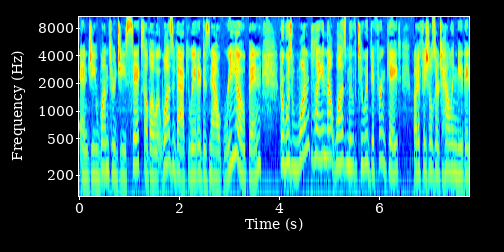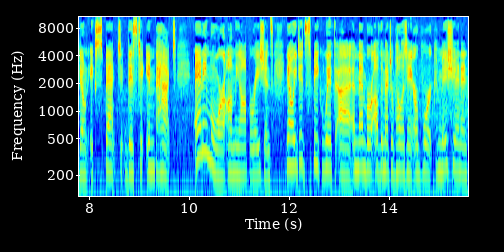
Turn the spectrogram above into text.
and G1 through G6, although it was evacuated, is now reopened. There was one plane that was moved to a different gate, but officials are telling me they don't expect this to impact any more on the operations. Now, I did speak with uh, a member of the Metropolitan Airport Commission, and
